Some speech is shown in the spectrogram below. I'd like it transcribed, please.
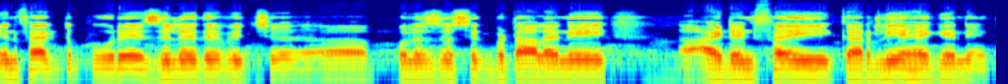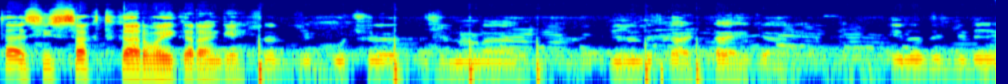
ਇਨਫੈਕਟ ਪੂਰੇ ਜ਼ਿਲ੍ਹੇ ਦੇ ਵਿੱਚ ਪੁਲਿਸ ਡਿਸਟ੍ਰਿਕਟ ਬਟਾਲਾ ਨੇ ਆਈਡੈਂਟੀਫਾਈ ਕਰ ਲਏ ਹੈਗੇ ਨੇ ਤਾਂ ਅਸੀਂ ਸਖਤ ਕਾਰਵਾਈ ਕਰਾਂਗੇ। ਸਰ ਜੇ ਕੁਝ ਜਿਨ੍ਹਾਂ ਨਾਲ ਜਿਹਨਾਂ ਦੇ ਘੱਟ ਆਏ ਜਾ ਰਹੇ ਇਹਨਾਂ ਦੇ ਜਿਹੜੇ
